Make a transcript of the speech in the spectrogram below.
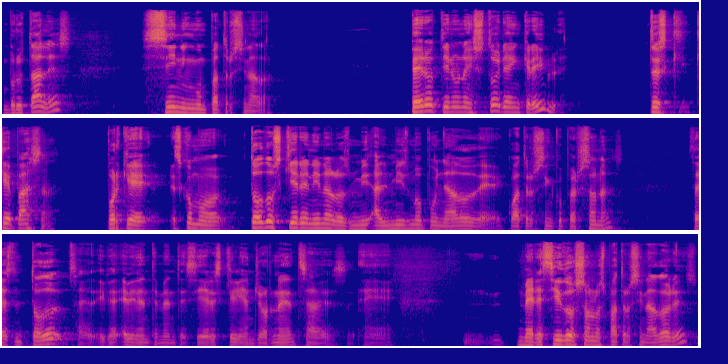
brutales, sin ningún patrocinador. Pero tiene una historia increíble. Entonces, ¿qué, pasa? Porque es como todos quieren ir al mismo puñado de cuatro o cinco personas. ¿Sabes? Todo, evidentemente, si eres Kylian Jornet, ¿sabes? Eh, merecidos son los patrocinadores,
